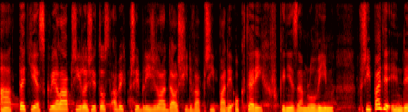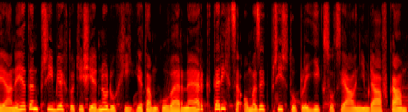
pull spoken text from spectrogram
a teď je skvělá příležitost, abych přiblížila další dva případy, o kterých v knize mluvím. V případě Indiany je ten příběh totiž jednoduchý. Je tam guvernér, který chce omezit přístup lidí k sociálním dávkám.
